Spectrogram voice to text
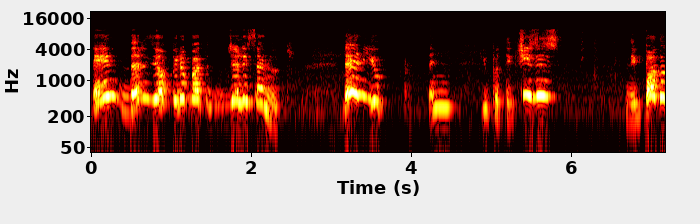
And there is your peanut butter jelly sandwich. Then you then you put the cheeses the bottom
